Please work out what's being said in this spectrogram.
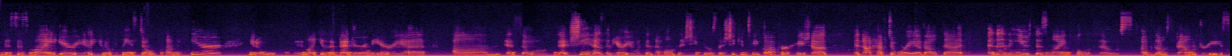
this is my area, you know, please don't come here, you know, like in the bedroom area. Um, and so that she has an area within the home that she feels that she can take off her hijab and not have to worry about that. And then the youth is mindful of those of those boundaries.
